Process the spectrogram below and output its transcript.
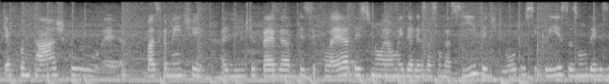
que é fantástico. É, basicamente, a gente pega bicicleta, isso não é uma idealização da CIP, é de outros ciclistas, um deles,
